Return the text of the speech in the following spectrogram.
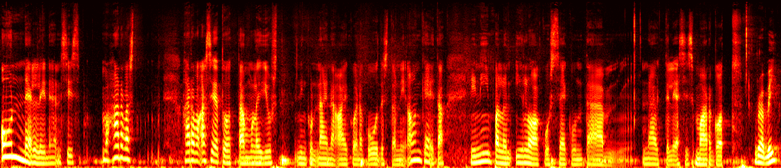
onnellinen. Siis mä harvast, harva asia tuottaa mulle just niin kuin näinä aikoina, kun uutiset on niin ankeita, niin niin paljon iloa kuin se, kun tämä näyttelijä, siis Margot... Robbie.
